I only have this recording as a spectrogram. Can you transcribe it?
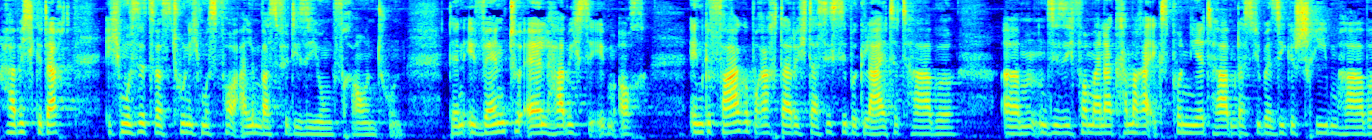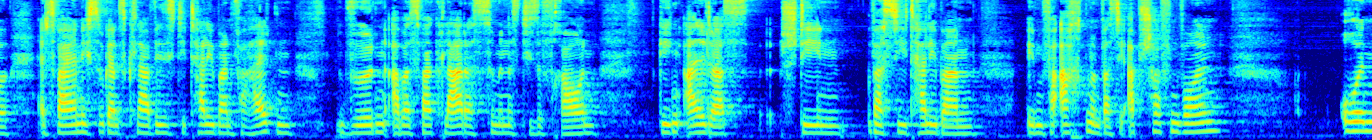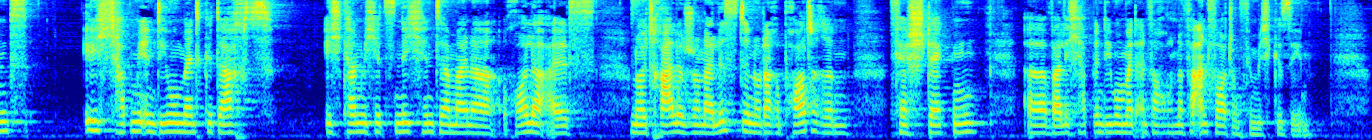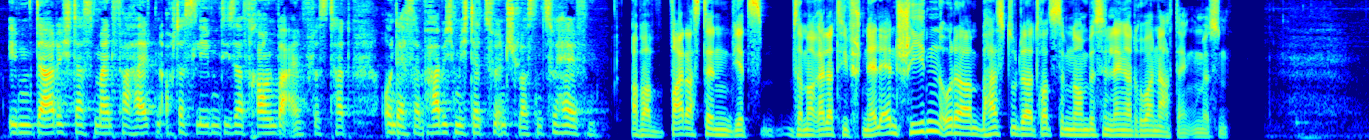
habe ich gedacht, ich muss jetzt was tun, ich muss vor allem was für diese jungen Frauen tun. Denn eventuell habe ich sie eben auch in Gefahr gebracht, dadurch, dass ich sie begleitet habe ähm, und sie sich vor meiner Kamera exponiert haben, dass ich über sie geschrieben habe. Es war ja nicht so ganz klar, wie sich die Taliban verhalten würden, aber es war klar, dass zumindest diese Frauen gegen all das stehen, was die Taliban eben verachten und was sie abschaffen wollen. Und ich habe mir in dem Moment gedacht, ich kann mich jetzt nicht hinter meiner Rolle als neutrale Journalistin oder Reporterin verstecken, äh, weil ich habe in dem Moment einfach auch eine Verantwortung für mich gesehen. Eben dadurch, dass mein Verhalten auch das Leben dieser Frauen beeinflusst hat. Und deshalb habe ich mich dazu entschlossen, zu helfen. Aber war das denn jetzt, sag mal, relativ schnell entschieden oder hast du da trotzdem noch ein bisschen länger drüber nachdenken müssen?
